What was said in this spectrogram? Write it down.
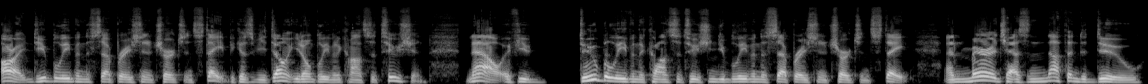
All right, do you believe in the separation of church and state? Because if you don't, you don't believe in the Constitution. Now, if you do believe in the Constitution, you believe in the separation of church and state. And marriage has nothing to do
